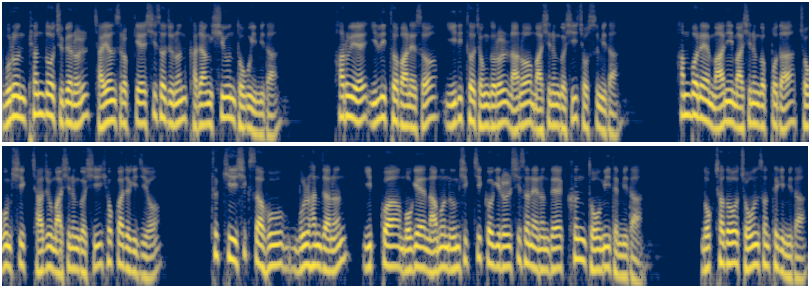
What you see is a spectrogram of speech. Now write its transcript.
물은 편도 주변을 자연스럽게 씻어주는 가장 쉬운 도구입니다. 하루에 1리터 반에서 2리터 정도를 나눠 마시는 것이 좋습니다. 한 번에 많이 마시는 것보다 조금씩 자주 마시는 것이 효과적이지요. 특히 식사 후 물 한 잔은 입과 목에 남은 음식 찌꺼기를 씻어내는 데 큰 도움이 됩니다. 녹차도 좋은 선택입니다.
